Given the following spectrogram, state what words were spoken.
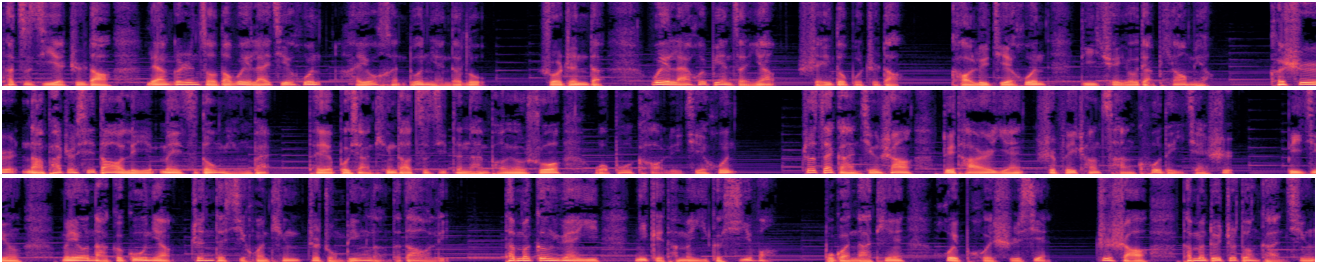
她自己也知道两个人走到未来结婚还有很多年的路。说真的，未来会变怎样，谁都不知道。考虑结婚的确有点缥缈，可是哪怕这些道理妹子都明白。她也不想听到自己的男朋友说我不考虑结婚，这在感情上对她而言是非常残酷的一件事。毕竟没有哪个姑娘真的喜欢听这种冰冷的道理，她们更愿意你给他们一个希望，不管那天会不会实现，至少他们对这段感情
